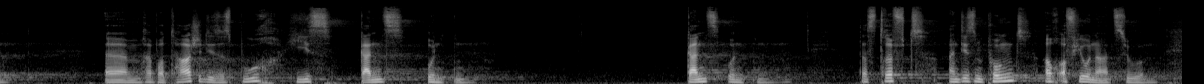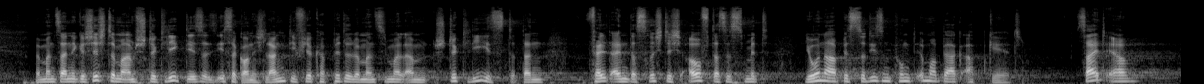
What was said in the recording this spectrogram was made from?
ähm, Reportage, dieses Buch hieß Ganz unten. Ganz unten. Das trifft an diesem Punkt auch auf Jona zu. Wenn man seine Geschichte mal am Stück liest, die ist, die ist ja gar nicht lang, die vier Kapitel, wenn man sie mal am Stück liest, dann fällt einem das richtig auf, dass es mit Jona bis zu diesem Punkt immer bergab geht. Seit er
